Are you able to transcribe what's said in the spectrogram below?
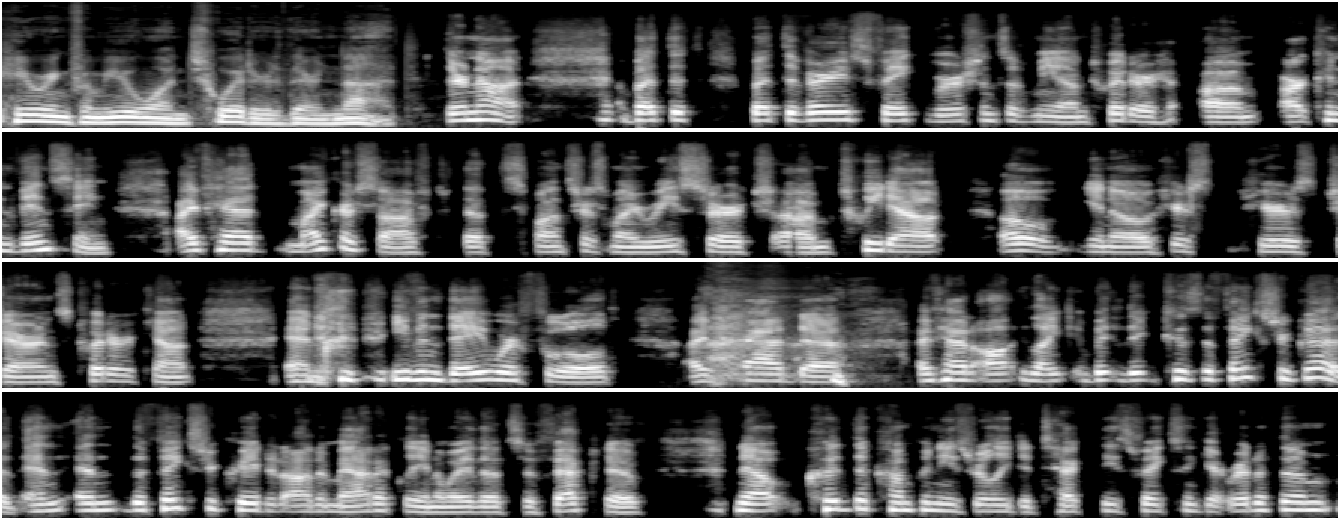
hearing from you on Twitter, they're not. They're not. But the but the various fake versions of me on Twitter um, are convincing. I've had Microsoft that sponsors my research um, tweet out oh, you know, here's here's Jaron's Twitter account, and even they were fooled. I've had uh, I've had all like because the fakes are good, and and the fakes are created automatically in a way that's effective. Now, could the companies really detect these fakes and get rid of them?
